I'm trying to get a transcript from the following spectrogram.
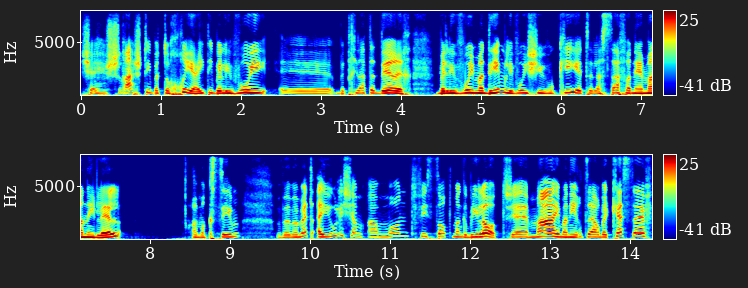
שהשרשתי בתוכי. הייתי בליווי, אה, בתחילת הדרך, בליווי מדהים, ליווי שיווקי אצל אסף הנאמן הלל, המקסים. ובאמת היו לי שם המון תפיסות מגבילות, שמה אם אני ארצה הרבה כסף,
